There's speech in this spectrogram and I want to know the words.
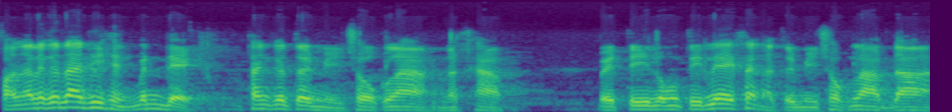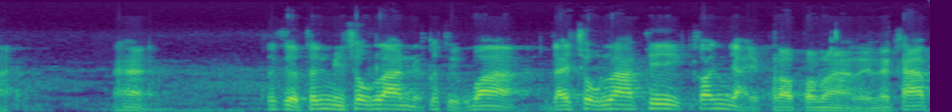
ฝันอะไรก็ได้ที่เห็นเป็นเด็ก ท่านก็จะมีโชคลาภนะครับ ไปตีลงตีเลขท่านอาจจะมีโชคลาภได้นะฮะถ้าเกิดท่านมีโชคลาภเนี่ยก็ถือว่าได้โชคลาภที่ก้อนใหญ่พอประมาณเลยนะครับ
